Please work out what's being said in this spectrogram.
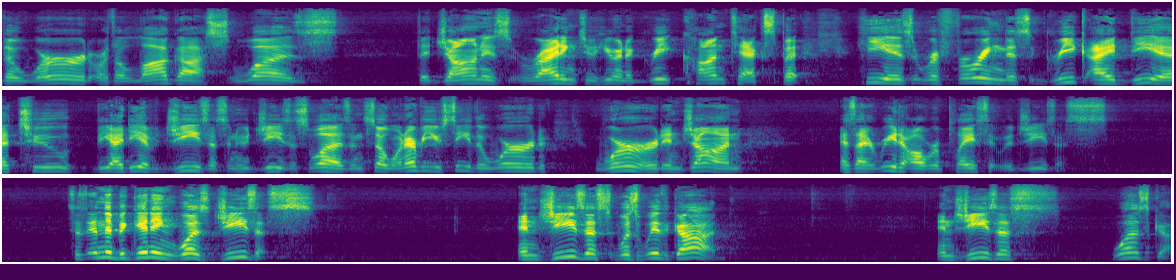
the Word or the Logos was that John is writing to here in a Greek context, but he is referring this Greek idea to the idea of Jesus and who Jesus was. And so whenever you see the word word in John, as I read it, I'll replace it with Jesus. It says, In the beginning was Jesus, and Jesus was with God, and Jesus was God.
